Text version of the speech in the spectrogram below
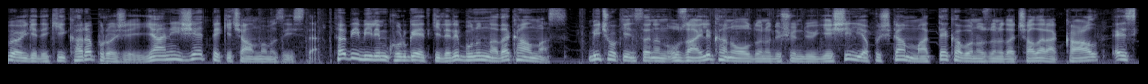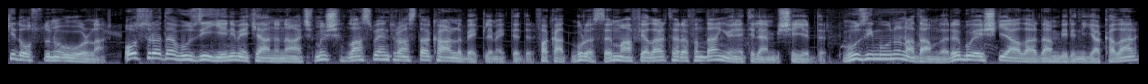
bölgedeki kara projeyi yani Jetpack'i çalmamızı ister. Tabi bilim kurgu etkileri bununla da kalmaz. Birçok insanın uzaylı kanı olduğunu düşündüğü yeşil yapışkan madde kavanozunu da çalarak Carl eski dostunu uğurlar. O sırada Woozy yeni mekanını açmış, Las Venturas'ta Carl'ı beklemektedir. Fakat burası mafyalar tarafından yönetilen bir şehirdir. Woozy Moon'un adamları bu eşkıyalardan birini yakalar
